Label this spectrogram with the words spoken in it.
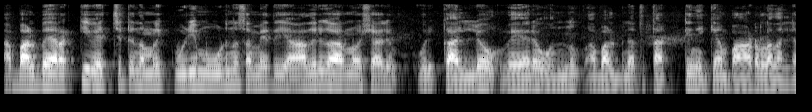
ആ ബൾബ് ഇറക്കി വെച്ചിട്ട് നമ്മൾ ഈ കുഴി മൂടുന്ന സമയത്ത് യാതൊരു കാരണവശാലും ഒരു കല്ലോ വേരോ ഒന്നും ആ ബൾബിനകത്ത് തട്ടി നിൽക്കാൻ പാടുള്ളതല്ല.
